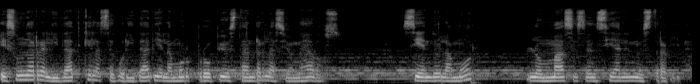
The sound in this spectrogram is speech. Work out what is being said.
Es una realidad que la seguridad y el amor propio están relacionados, siendo el amor lo más esencial en nuestra vida.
